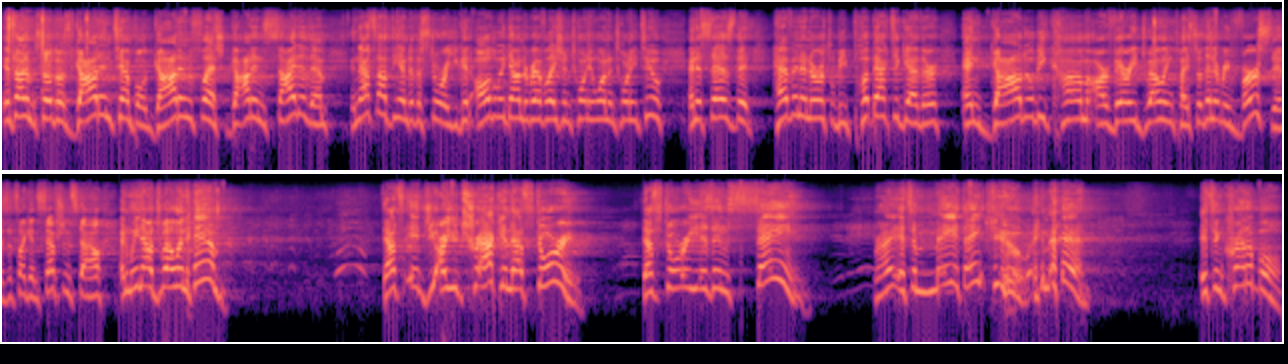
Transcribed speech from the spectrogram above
inside of them. So it goes God in temple, God in flesh, God inside of them. And that's not the end of the story. You get all the way down to Revelation 21 and 22, and it says that heaven and earth will be put back together and God will become our very dwelling place. So then it reverses, it's like Inception style, and we now dwell in Him. That's it. Are you tracking that story? That story is insane, right? It's amazing. Thank you. Amen. It's incredible.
